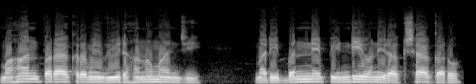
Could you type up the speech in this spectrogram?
મહાન પરાક્રમી વીર હનુમાનજી, મારી બંને પિંડીઓની રક્ષા કરો.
